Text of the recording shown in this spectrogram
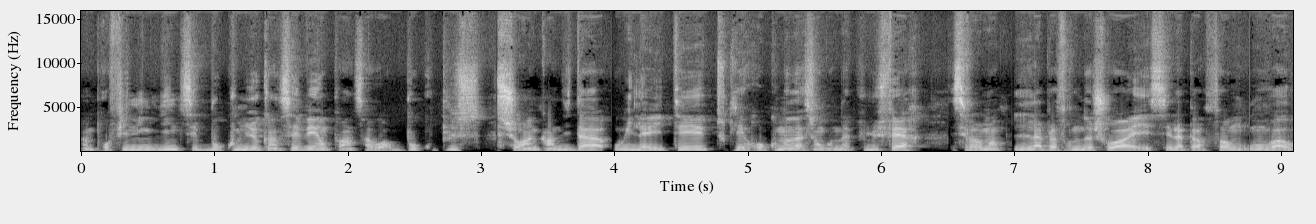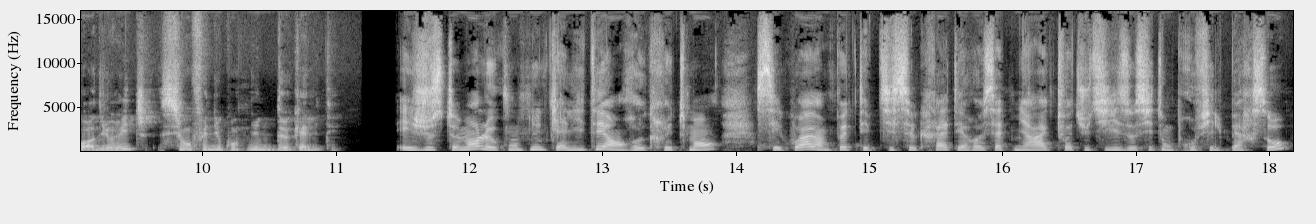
Un profil LinkedIn, c'est beaucoup mieux qu'un CV. On peut en savoir beaucoup plus sur un candidat, où il a été, toutes les recommandations qu'on a pu lui faire. C'est vraiment la plateforme de choix et c'est la plateforme où on va avoir du reach si on fait du contenu de qualité. Et justement, le contenu de qualité en recrutement, c'est quoi un peu tes petits secrets, tes recettes miracles? Toi, tu utilises aussi ton profil perso.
